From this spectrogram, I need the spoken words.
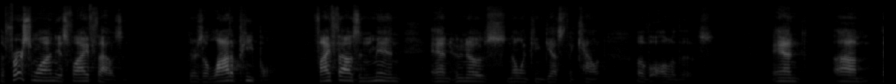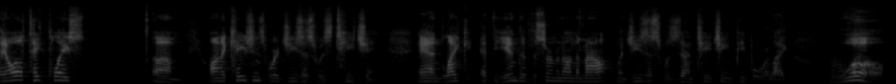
The first one is 5,000. There's a lot of people 5,000 men, and who knows, no one can guess the count of all of those. And um, they all take place um, on occasions where Jesus was teaching. And like at the end of the Sermon on the Mount, when Jesus was done teaching, people were like, whoa,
